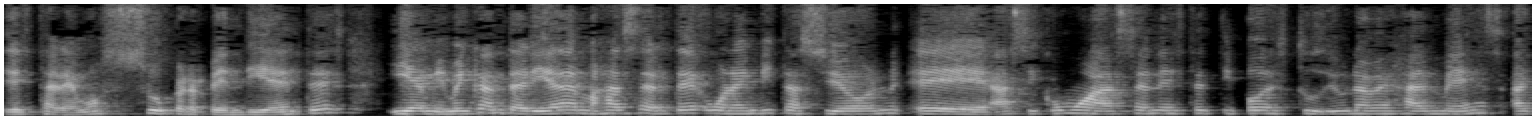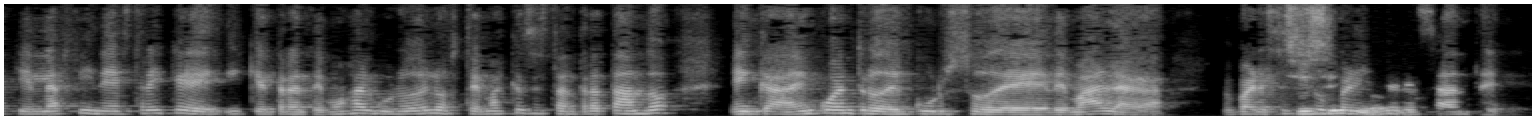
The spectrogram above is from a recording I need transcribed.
estaremos súper pendientes y a mí me encantaría además hacerte una invitación, eh, así como hacen este tipo de estudio una vez al mes aquí en la Finestra y que, y que tratemos algunos de los temas que se están tratando en cada encuentro del curso de, Málaga. Me parece súper interesante.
